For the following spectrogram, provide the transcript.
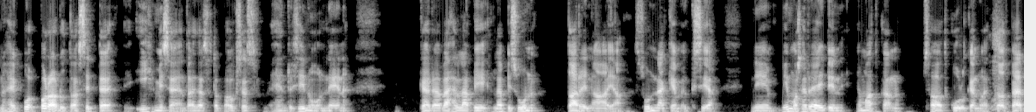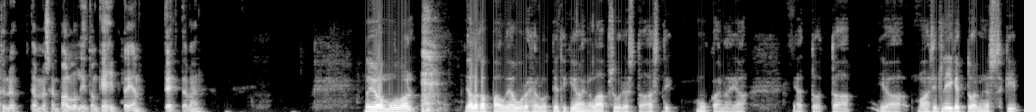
No hei, poraudutaan sitten ihmiseen, tai tässä tapauksessa Henri sinuun, niin käydään vähän läpi, läpi sun tarinaa ja sun näkemyksiä. Niin millaisen reitin ja matkan sä oot kulkenut, että oot päätynyt tämmöisen palloliiton kehittäjän tehtävään? No joo, mulla on jalkapallo ja urheilu tietenkin aina lapsuudesta asti mukana ja, ja, tota, ja mä oon sitten liiketoiminnassakin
